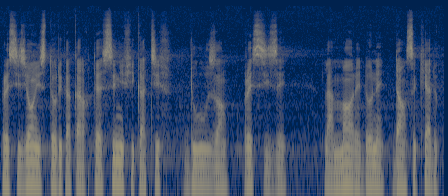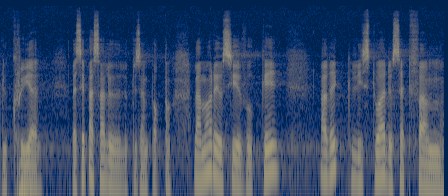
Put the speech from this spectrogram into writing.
Précision historique à caractère significatif, 12 ans, précisé. La mort est donnée dans ce qu'il y a de plus cruel. Mais ce n'est pas ça le, le plus important. La mort est aussi évoquée avec l'histoire de cette femme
